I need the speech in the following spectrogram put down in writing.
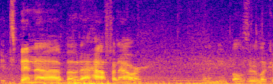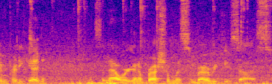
It's been uh, about a half an hour and the meatballs are looking pretty good. So now we're gonna brush them with some barbecue sauce.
